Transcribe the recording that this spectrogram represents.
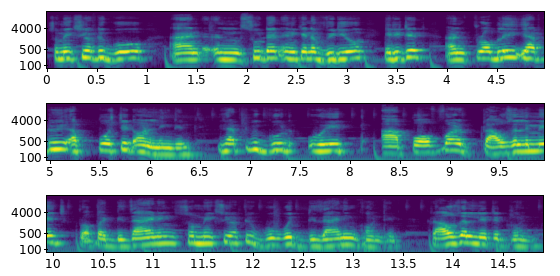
So makes you have to go and, shoot an, any kind of video edit it and probably you have to uh, post it on linkedin. You have to be good with a proper carousel image proper designing. So makes you have to go with designing content carousel related content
